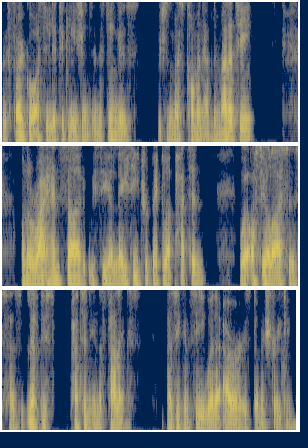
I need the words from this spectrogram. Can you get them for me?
with focal osteolytic lesions in the fingers, which is the most common abnormality. On the right-hand side, we see a lacy trabecular pattern where osteolysis has left this pattern in the phalanx, as you can see where the arrow is demonstrating.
